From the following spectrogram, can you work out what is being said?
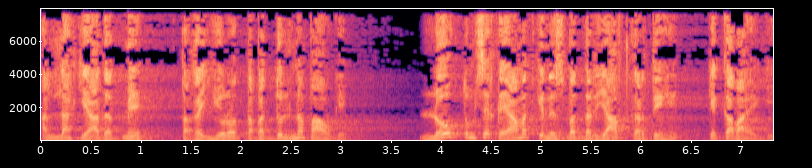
اللہ کی عادت میں تغیر و تبدل نہ پاؤ گے۔ لوگ تم سے قیامت کی نسبت دریافت کرتے ہیں کہ کب آئے گی۔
